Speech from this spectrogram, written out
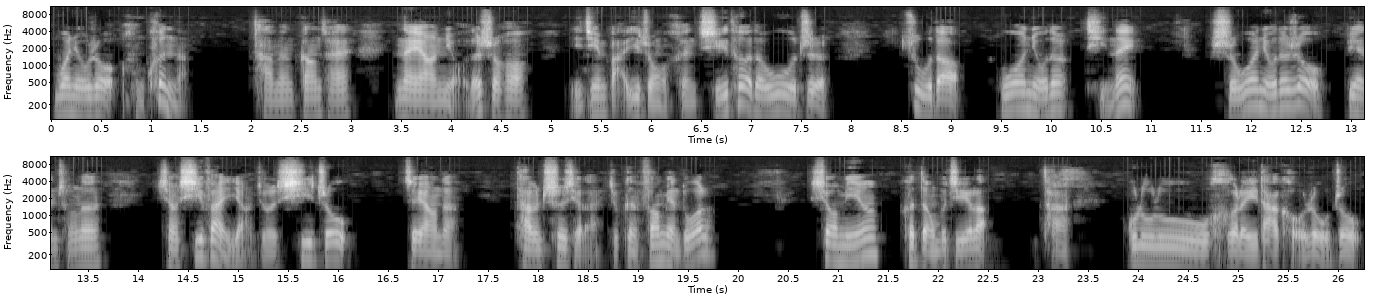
蜗牛肉很困难。它们刚才那样扭的时候，已经把一种很奇特的物质注到蜗牛的体内，使蜗牛的肉变成了。像稀饭一样，就是稀粥这样的，他们吃起来就更方便多了。小明可等不及了，他咕噜噜喝了一大口肉粥。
